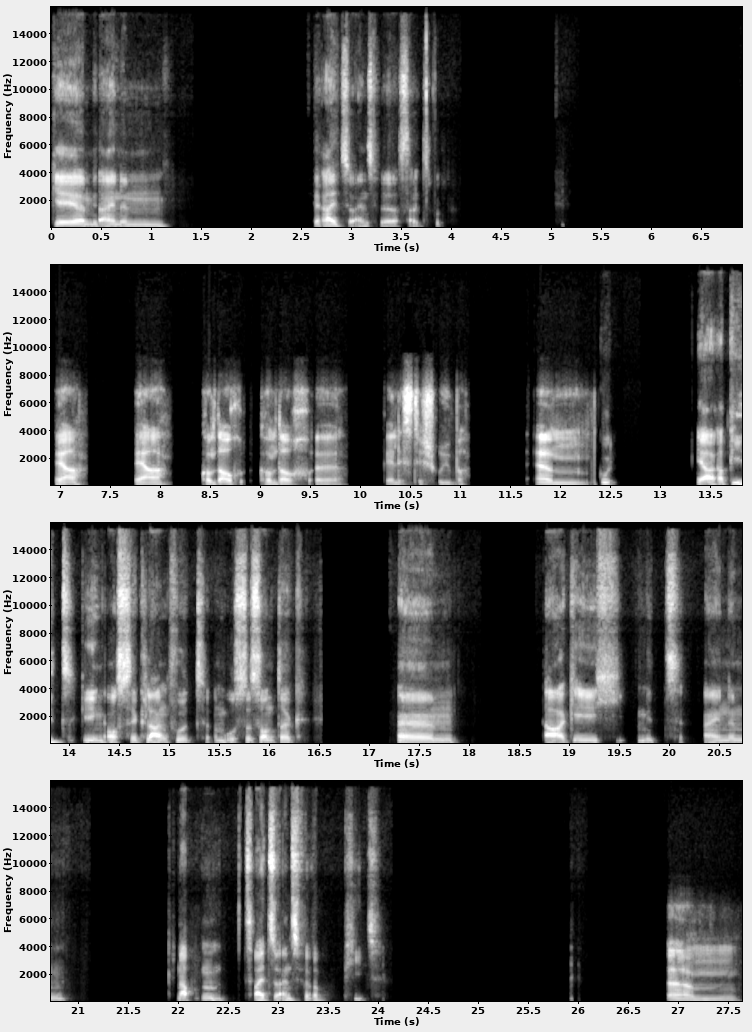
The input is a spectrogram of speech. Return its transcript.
gehe mit einem 3 zu 1 für Salzburg. Ja, ja, kommt auch, kommt auch äh, realistisch rüber. Ähm, Ja, Rapid gegen Austria Klagenfurt am Ostersonntag. Ähm, da gehe ich mit einem knappen 2 zu 1 für Rapid. Ähm,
